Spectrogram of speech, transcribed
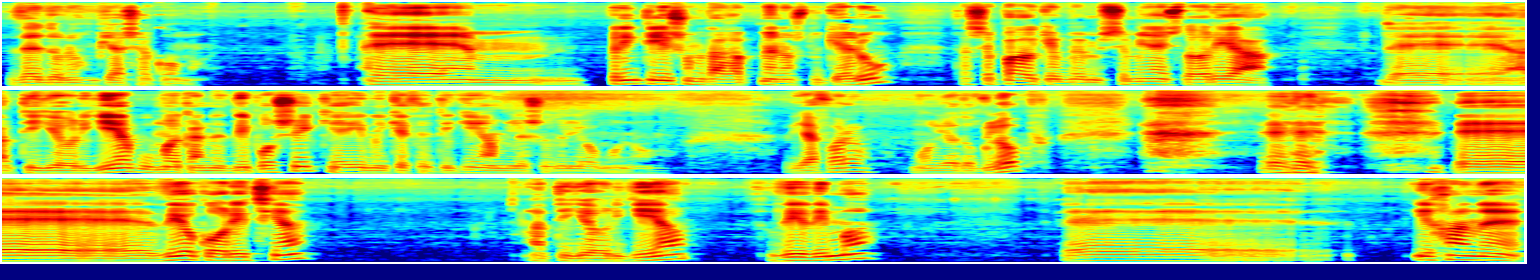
δεν τον έχουν πιάσει ακόμα. Ε, πριν κλείσω με τα αγαπημένα του καιρού, θα σε πάω και σε μια ιστορία ε, από τη Γεωργία που μου έκανε εντύπωση και είναι και θετική, αν μιλήσω ότι λέω μόνο διάφορα, μόνο για τον κλοπ. Ε, ε, δύο κορίτσια από τη Γεωργία, δίδυμα, ε, είχαν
